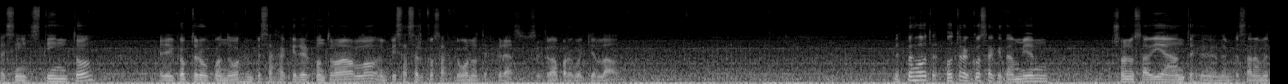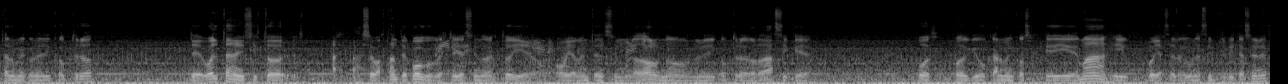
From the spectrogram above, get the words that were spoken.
ese instinto, el helicóptero cuando vos empezás a querer controlarlo, empieza a hacer cosas que vos no te esperás, se te va para cualquier lado. Después otra, cosa que también yo no sabía antes de, empezar a meterme con el helicóptero, de vuelta, insisto, hace bastante poco que estoy haciendo esto y eh, obviamente en simulador, no, en helicóptero de verdad, así que puedo, equivocarme en cosas que diga más y voy a hacer algunas simplificaciones.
